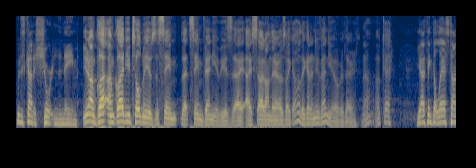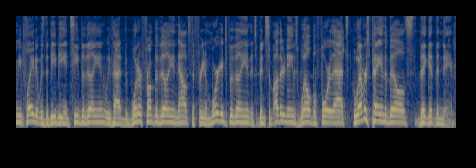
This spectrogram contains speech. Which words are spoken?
we just kind of shortened the name. You know, I'm glad I'm glad you told me it was the same that same venue because I, I saw it on there. I was like, oh, they got a new venue over there. No, okay. Yeah, I think the last time you played it was the BB&T Pavilion. We've had the Waterfront Pavilion. Now it's the Freedom Mortgage Pavilion. It's been some other names well before that. Whoever's paying the bills, they get the name.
